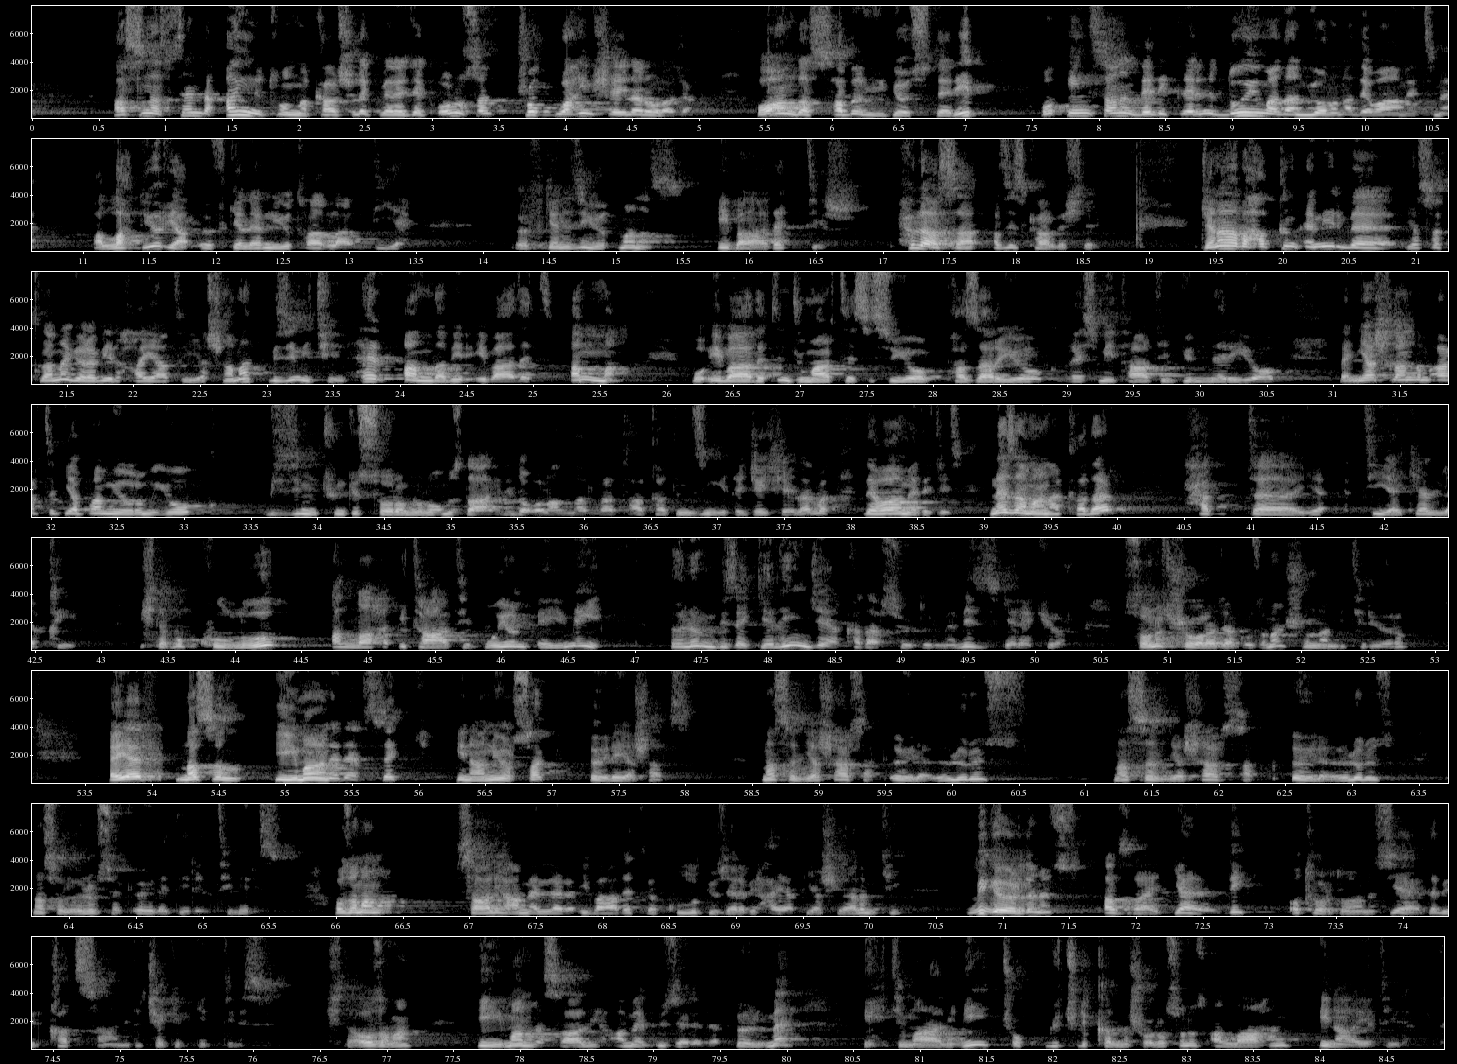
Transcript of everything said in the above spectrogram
Aslında sen de aynı tonla karşılık verecek olursan çok vahim şeyler olacak. O anda sabır gösterip o insanın dediklerini duymadan yoluna devam etme. Allah diyor ya öfkelerini yutarlar diye. Öfkenizi yutmanız ibadettir. Hülasa aziz kardeşlerim, Cenab-ı Hakk'ın emir ve yasaklarına göre bir hayatı yaşamak bizim için her anda bir ibadet. Ama bu ibadetin cumartesisi yok, pazarı yok, resmi tatil günleri yok. Ben yaşlandım artık yapamıyorum yok. Bizim çünkü sorumluluğumuz dahilinde olanlar var, takatimizin yeteceği şeyler var. Devam edeceğiz. Ne zamana kadar? Hatta ye'tiyekel yakin. İşte bu kulluğu, Allah'a itaati, boyun eğmeyi ölüm bize gelinceye kadar sürdürmemiz gerekiyor. Sonuç şu olacak o zaman, şundan bitiriyorum. Eğer nasıl iman edersek, inanıyorsak öyle yaşarız. Nasıl yaşarsak öyle ölürüz. Nasıl yaşarsak öyle ölürüz. Nasıl ölürsek öyle diriltiliriz. O zaman salih ameller, ibadet ve kulluk üzere bir hayat yaşayalım ki bir gördünüz Azrail geldi oturduğunuz yerde bir kat saniyede çekip gittiniz. İşte o zaman iman ve salih amel üzere de ölme ihtimalini çok güçlü kılmış olursunuz Allah'ın inayetiyle.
